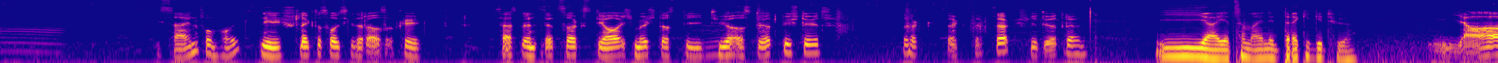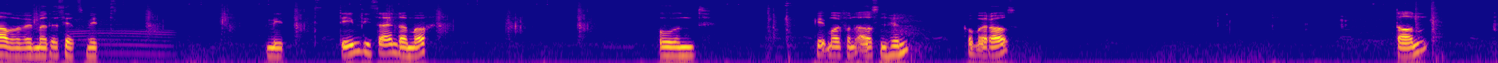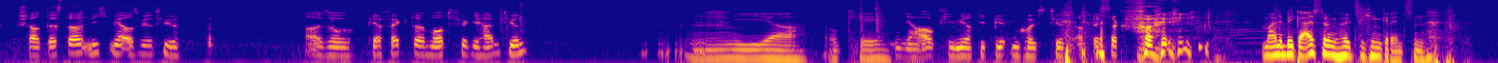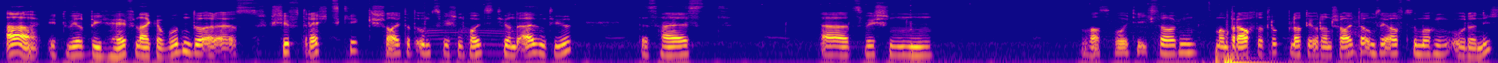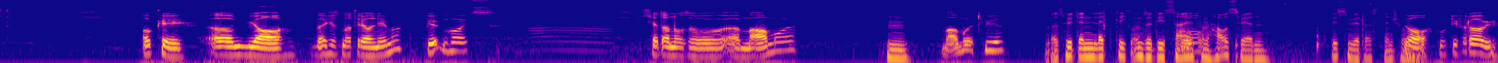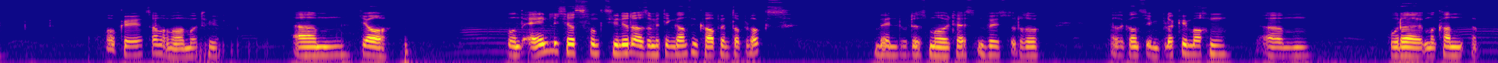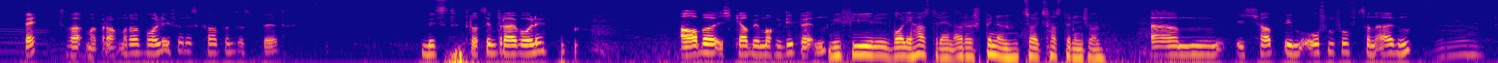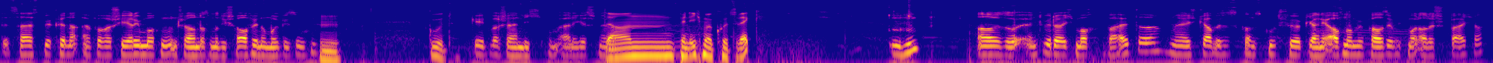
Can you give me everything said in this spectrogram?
das Design vom Holz? Nee, schlägt das Holz wieder raus, okay. Das heißt, wenn du jetzt sagst, ja, ich möchte, dass die Tür aus Dirt besteht, zack, zack, zack, zack, vier Dirt rein. Ja, jetzt haben wir eine dreckige Tür. Ja, aber wenn man das jetzt mit mit dem Design da macht und geht mal von außen hin, kommt mal raus, dann schaut das da nicht mehr aus wie eine Tür. Also perfekter Mod für Geheimtüren. Ja, okay. Ja, okay, mir hat die Birkenholztür jetzt auch besser gefallen. Meine Begeisterung hält sich in Grenzen. Ah, it will behave like a wooden door. Äh, Shift Rechtsklick schaltet um zwischen Holztür und Eisentür. Das heißt, äh, zwischen, was wollte ich sagen? Man braucht eine Druckplatte oder einen Schalter, um sie aufzumachen oder nicht. Okay, ähm, ja, welches Material nehmen wir? Birkenholz. Ich hätte auch noch so äh, Marmor, Hm. Marmortür. Was wird denn letztlich unser Design Oh. vom Haus werden? Wissen wir das denn schon? Ja, gute Frage. Okay, jetzt haben wir Marmortür. Ähm, ja. Und ähnliches funktioniert also mit den ganzen Carpenter Blocks. Wenn du das mal testen willst oder so. Also kannst du eben Blöcke machen. Ähm, oder man kann ein Bett, warte mal, braucht man da Wolle für das Carpenters Bett? Mist, trotzdem drei Wolle. Aber ich glaube, wir machen die Betten. Wie viel Wolle hast du denn? Oder Spinnenzeugs hast du denn schon? Ähm, ich habe im Ofen 15 Eisen. Das heißt, wir können einfach eine Schere machen und schauen, dass wir die Schafe nochmal besuchen. Hm. Gut, Geht wahrscheinlich um einiges schneller. dann bin ich mal kurz weg. Mhm. Also entweder ich mache weiter. Ne, ich glaube, es ist ganz gut für eine kleine Aufnahmepause, wenn ich mal alles speichere.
